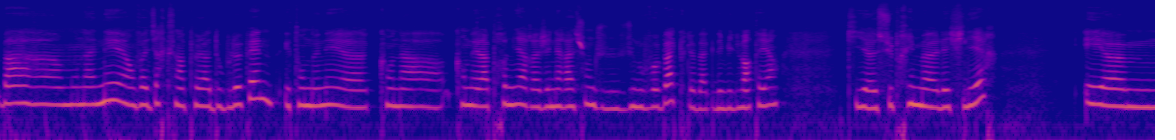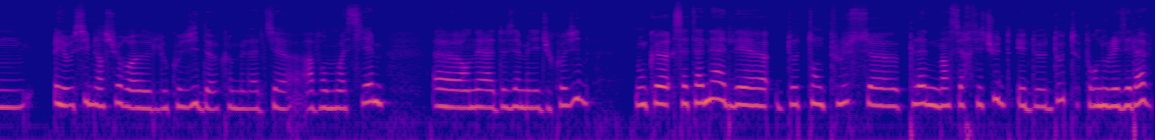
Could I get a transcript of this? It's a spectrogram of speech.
Bah, mon année, on va dire que c'est un peu la double peine, étant donné euh, qu'on a qu'on est la première génération du, nouveau bac, le bac 2021, qui euh, supprime euh, les filières. Et, et aussi, bien sûr, le Covid, comme l'a dit avant moi Siem, on est à la deuxième année du Covid. Donc cette année, elle est d'autant plus pleine d'incertitudes et de doutes pour nous les élèves,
